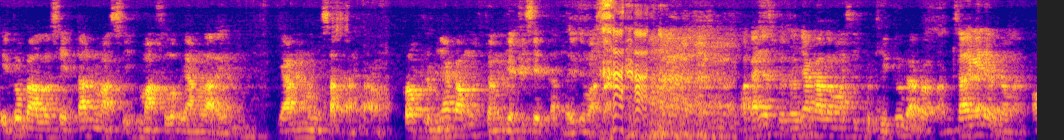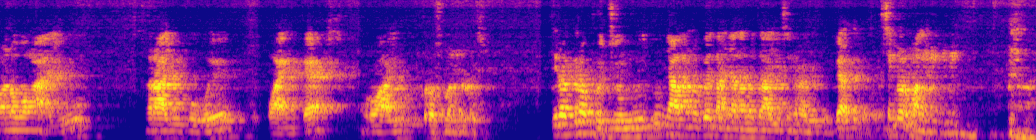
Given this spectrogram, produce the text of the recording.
Itu kalau setan masih makhluk yang lain yang menyesatkan kamu. Problemnya kamu sudah menjadi setan, itu masalah. Makanya sebetulnya kalau masih begitu nggak apa-apa. Misalnya ini teman, ono wong ayu ngerayu kue, wengke, ngerayu terus menerus. Kira-kira bojomu itu nyala kowe tanya nyala ayu sing ngerayu enggak sing normal.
